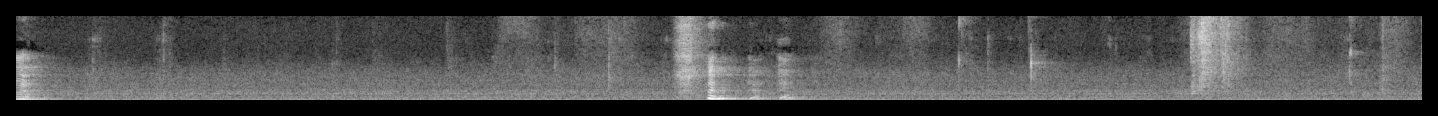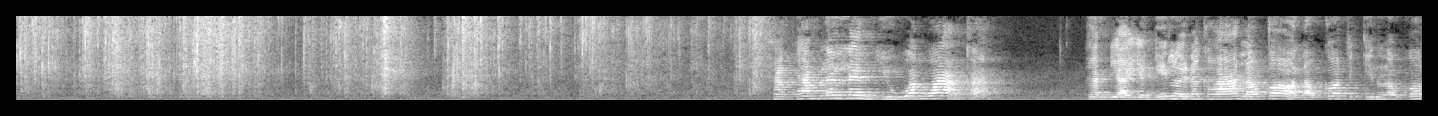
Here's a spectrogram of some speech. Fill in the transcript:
อืมหัดทำเล่นๆ อยู่ว่าง ๆ ค่ะ แผ่นใหญ่อย่างนี้เลยนะคะ แล้วก็เราก็จะกินเราก็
